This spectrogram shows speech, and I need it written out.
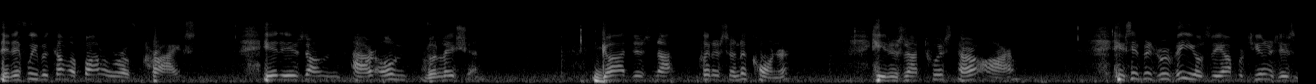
that if we become a follower of Christ, it is on our own volition. God does not put us in a corner. He does not twist our arm. He simply reveals the opportunities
